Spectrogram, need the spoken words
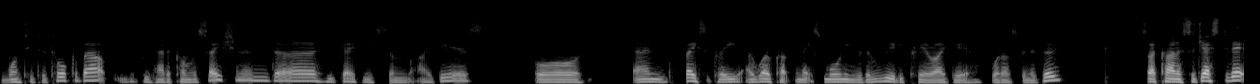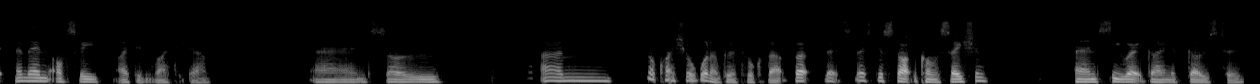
wanted to talk about, we had a conversation, and uh, he gave me some ideas, or and basically, I woke up the next morning with a really clear idea of what I was going to do. So I kind of suggested it, and then obviously I didn't write it down. And so I'm not quite sure what I'm going to talk about, but let's let's just start the conversation and see where it kind of goes to.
